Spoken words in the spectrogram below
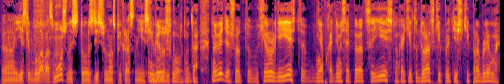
э, если бы была возможность, то здесь у нас прекрасно есть хирурги. Безусловно, да. Но видишь, вот хирурги есть, необходимость операции есть, но какие-то дурацкие политические проблемы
